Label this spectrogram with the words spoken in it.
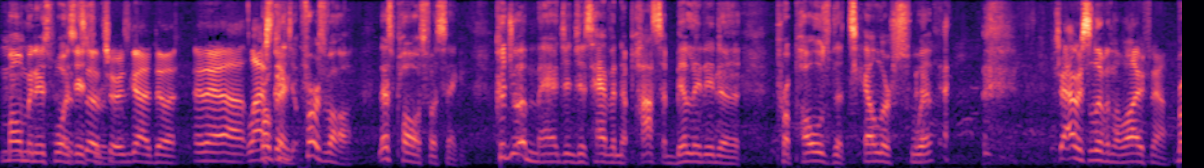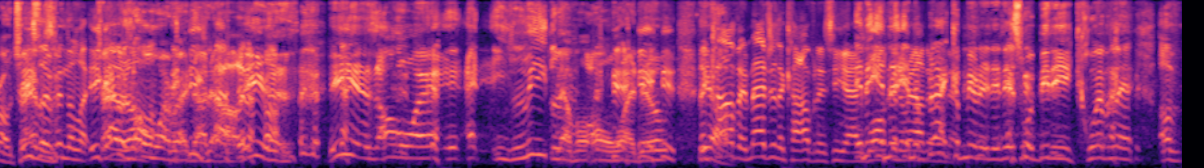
moment in sports That's history. so true. He's got to do it. And then, uh, last thing. you- first of all, let's pause for a second. Could you imagine just having the possibility to propose to Taylor Swift? Travis is living the life now. Bro, Travis, he's living the life. He got Travis all. on one right now. He got dog. it He is, he is on one at elite level on one, dude. the Yeah. confidence. Imagine the confidence he has In, the- in the, in the black community, this would be the equivalent of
